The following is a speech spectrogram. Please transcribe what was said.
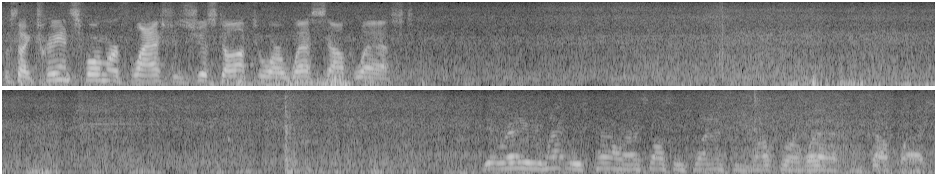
Looks like transformer flash is just off to our west-southwest. Get ready, we might lose power. I saw some flashes off to our west and southwest.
